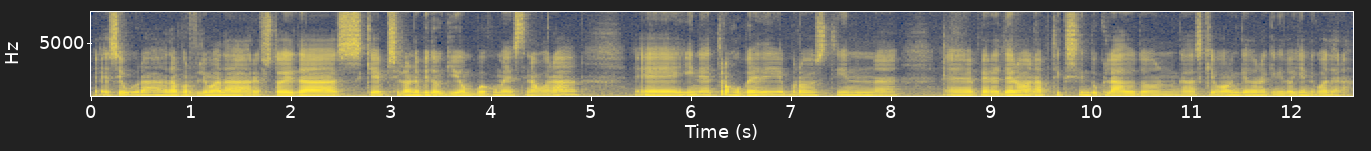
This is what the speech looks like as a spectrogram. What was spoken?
Ε, σίγουρα τα προβλήματα ρευστότητας και ψηλών επιτοκίων που έχουμε στην αγορά ε, είναι τροχοπέδι προς την ε, περαιτέρω ανάπτυξη του κλάδου των κατασκευών και των ακινήτων γενικότερα.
